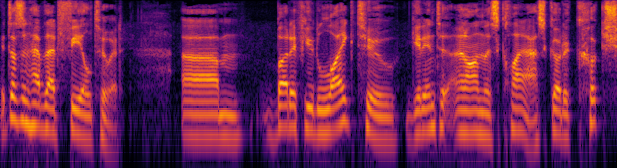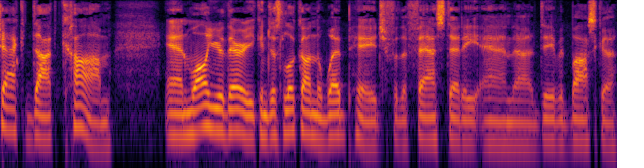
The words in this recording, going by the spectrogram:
it doesn't have that feel to it. Um, but if you'd like to get into on this class, go to cookshack.com. And while you're there, you can just look on the web page for the Fast Eddy and uh, David Bouska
